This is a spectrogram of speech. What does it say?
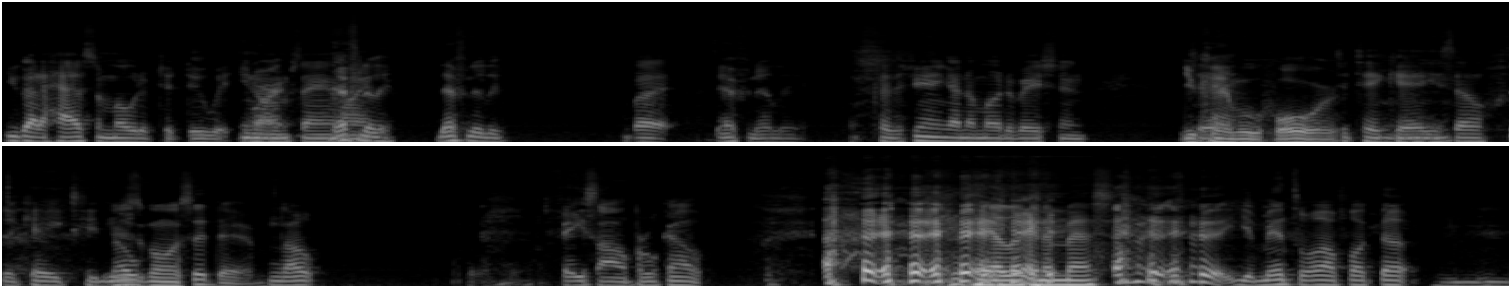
you gotta have some motive to do it. You know what I'm Right. saying? Like, Definitely, definitely, but definitely. Because if you ain't got no motivation You Yeah. can't move forward. to take care of Mhm. yourself, The cakes, You nope, just gonna sit there. nope. Face all broke out. hair looking a mess, Your mental all fucked up. Mhm.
